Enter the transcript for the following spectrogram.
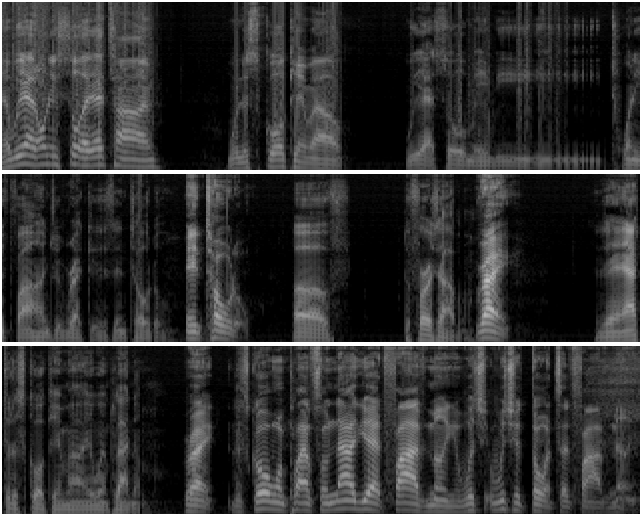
And we had only sold at that time when the score came out. We had sold maybe 2,500 records in total in total. of the first album. Right. Then after the score came out, it went platinum. Right. The score went platinum. So now you're at five million. What's what's your thoughts at five million?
